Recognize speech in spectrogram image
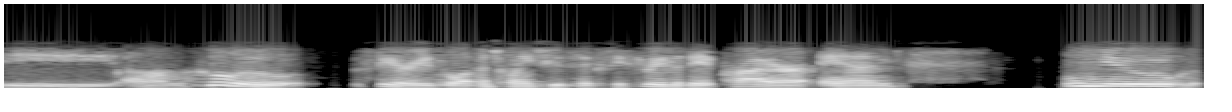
the um, Hulu series 11.22.63 the day prior, and knew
